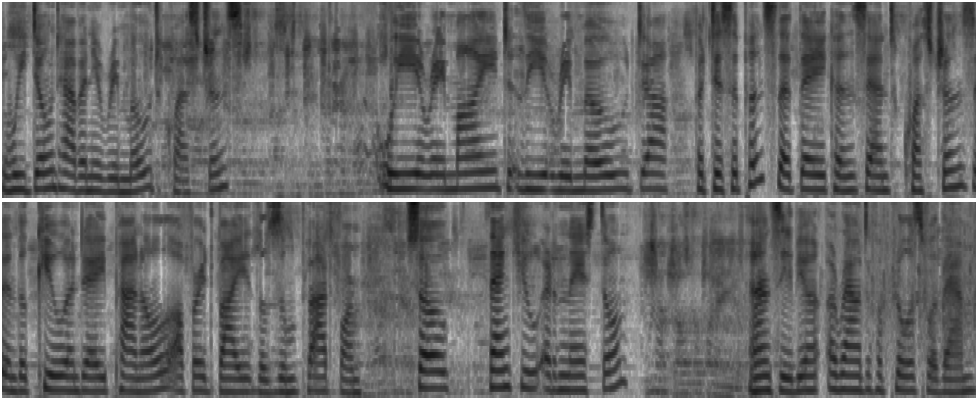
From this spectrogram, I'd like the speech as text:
We don't have any remote questions. We remind the remote uh, participants that they can send questions in the Q&A panel offered by the Zoom platform. So thank you, Ernesto and Silvia. A round of applause for them.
